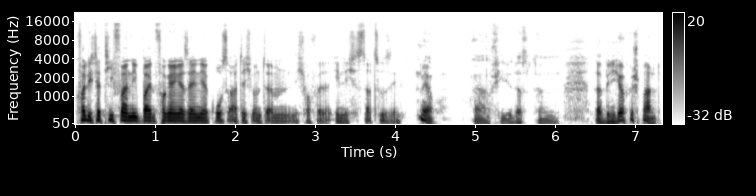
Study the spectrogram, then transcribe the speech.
qualitativ waren die beiden Vorgängerserien ja großartig und ähm, ich hoffe, ähnliches da zu sehen. Ja, ja, viel das dann, da bin ich auch gespannt,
